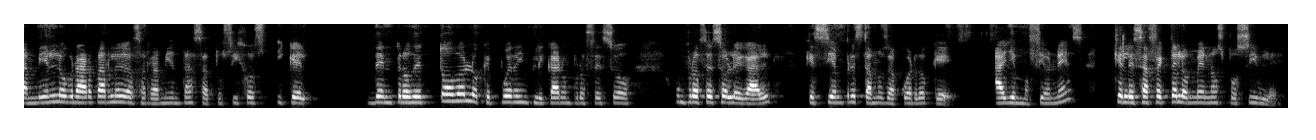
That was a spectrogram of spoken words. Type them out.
también lograr darle las herramientas a tus hijos y que dentro de todo lo que pueda implicar un proceso, un proceso legal, que siempre estamos de acuerdo que hay emociones, que les afecte lo menos posible.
